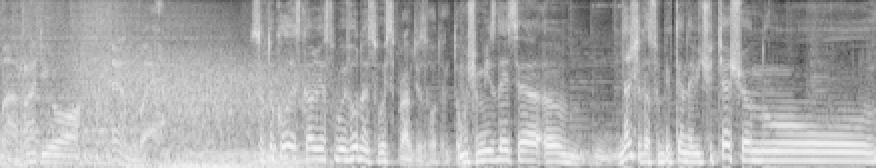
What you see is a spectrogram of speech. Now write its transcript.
на радіо НВ. Тобто, коли я сказав, я з тобою згоден, я з тобою справді згоден. Тому що мені здається, е, знаєш, таке суб'єктивне відчуття, що ну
